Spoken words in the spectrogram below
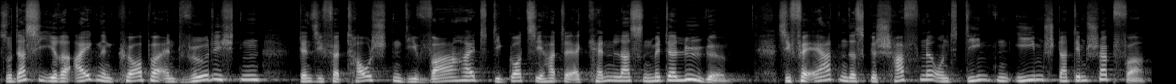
sodass sie ihre eigenen Körper entwürdigten, denn sie vertauschten die Wahrheit, die Gott sie hatte erkennen lassen, mit der Lüge. Sie verehrten das Geschaffene und dienten ihm statt dem Schöpfer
